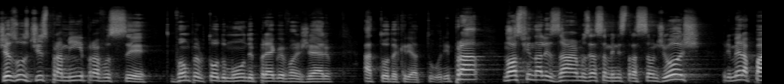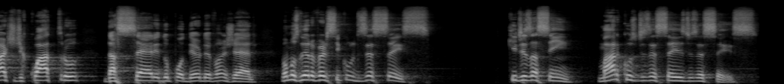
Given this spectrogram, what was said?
Jesus diz para mim e para você: vão por todo mundo e pregue o evangelho a toda criatura. E para nós finalizarmos essa ministração de hoje, primeira parte de quatro da série do poder do evangelho, vamos ler o versículo 16, que diz assim: Marcos 16, 16.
